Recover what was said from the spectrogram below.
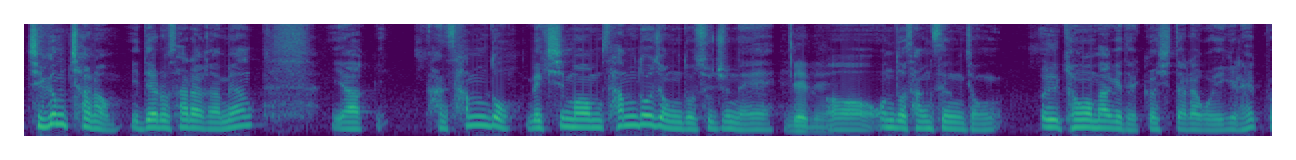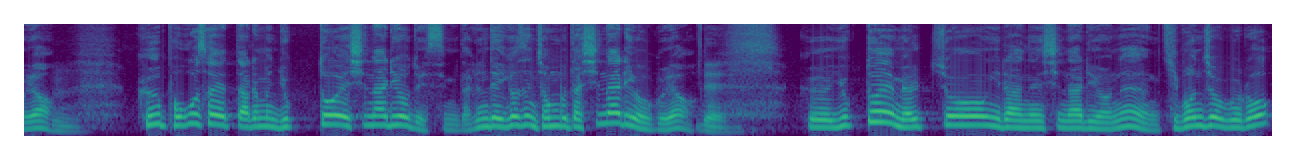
지금처럼 이대로 살아가면 약 한 3도, 맥시멈 3도 정도 수준의 네네. 어, 온도 상승을 경험하게 될 것이다라고 얘기를 했고요. 음. 그 보고서에 따르면 6도의 시나리오도 있습니다. 근데 이것은 전부 다 시나리오고요. 네. 그 6도의 멸종이라는 시나리오는 기본적으로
